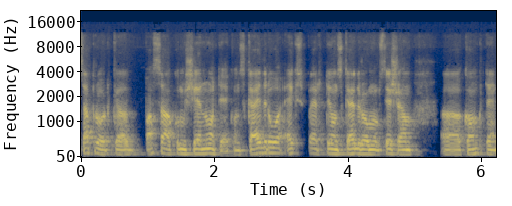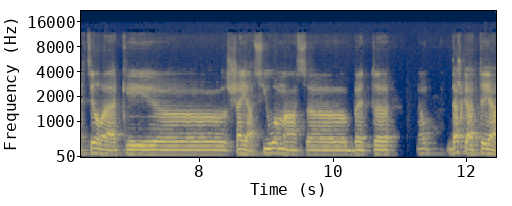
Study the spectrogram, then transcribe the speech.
saprotu, ka pasākumi šie notiek un skaidro eksperti un skaidro mums tiešām kompetenti cilvēki šajās jomās, bet nu, dažkārt jā,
